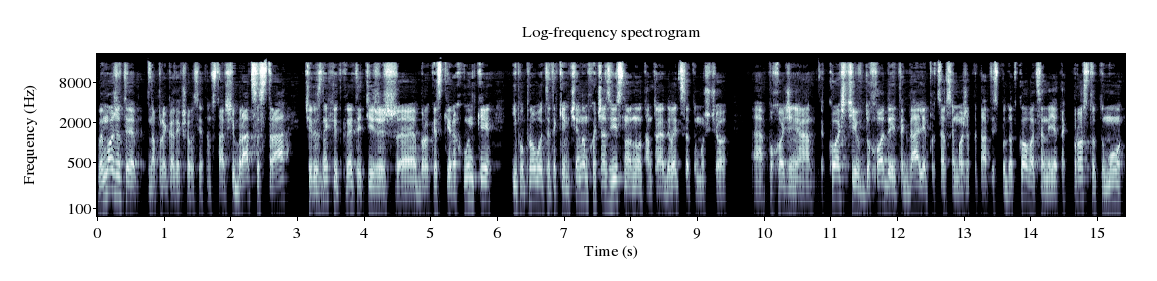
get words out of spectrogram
Ви можете, наприклад, якщо у вас є там старший брат, сестра, через них відкрити ті ж е, брокерські рахунки і попробувати таким чином. Хоча, звісно, ну там треба дивитися, тому що. Е, походження коштів, доходи і так далі. Про це все може питатись податкова. Це не є так просто. Тому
